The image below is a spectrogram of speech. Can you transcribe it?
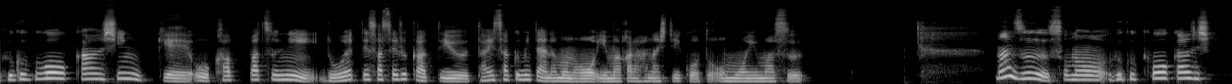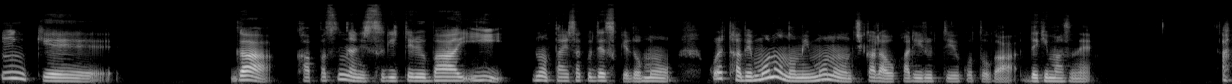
副交感神経を活発にどうやってさせるかっていう対策みたいなものを今から話していこうと思います。まず、その副交感神経が活発になりすぎている場合の対策ですけども、これ食べ物、飲み物の力を借りるっていうことができますね。あ、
